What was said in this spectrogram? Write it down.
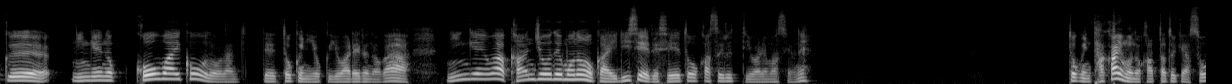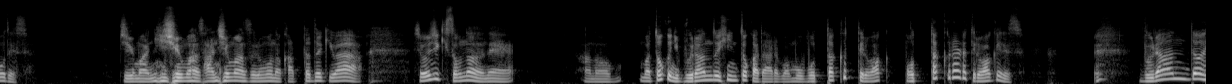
く人間の購買行動なんて特によく言われるのが人間は感情で物を買い理性で正当化するって言われますよね。特に高いもの買った時はそうです。10万20万30万するもの買った時は正直そんなのねあの、まあ、特にブランド品とかであればもうぼったくってるわぼったくられてるわけです ブランド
